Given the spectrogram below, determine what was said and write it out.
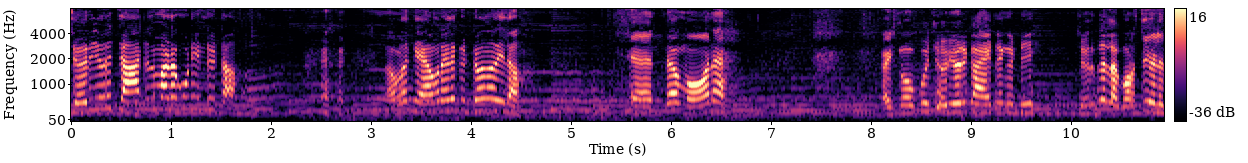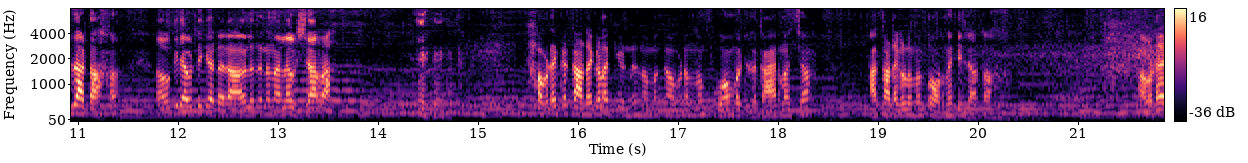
ചെറിയൊരു ചാറ്റൽ മഴ കൂടി ഉണ്ട് കേട്ടോ. നമ്മളെ ക്യാമറയിൽ കിട്ടുമെന്നറിയില്ല എന്റെ മോനെ. കൈസ് നോക്കൂ ചെറിയൊരു കയറ്റം കിട്ടി. ചെറുതല്ല കുറച്ച് വലുതാട്ടോ. നമുക്ക് ചവിട്ടിക്കട്ടോ. രാവിലെ തന്നെ നല്ല ഉഷാറാ. അവിടെയൊക്കെ കടകളൊക്കെ ഉണ്ട്. നമുക്ക് അവിടെ ഒന്നും പോകാൻ പറ്റില്ല. കാരണം വെച്ചാൽ ആ കടകളൊന്നും തുറന്നിട്ടില്ല കേട്ടോ അവിടെ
